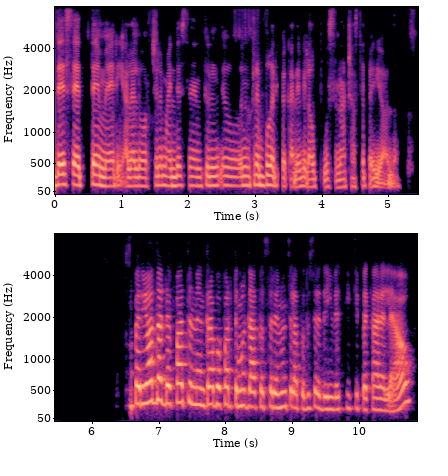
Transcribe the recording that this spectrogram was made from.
dese temeri ale lor, cele mai dese uh, întrebări pe care vi le-au pus în această perioadă? În perioada de față ne întreabă foarte mult dacă să renunțe la produsele de investiții pe care le au.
